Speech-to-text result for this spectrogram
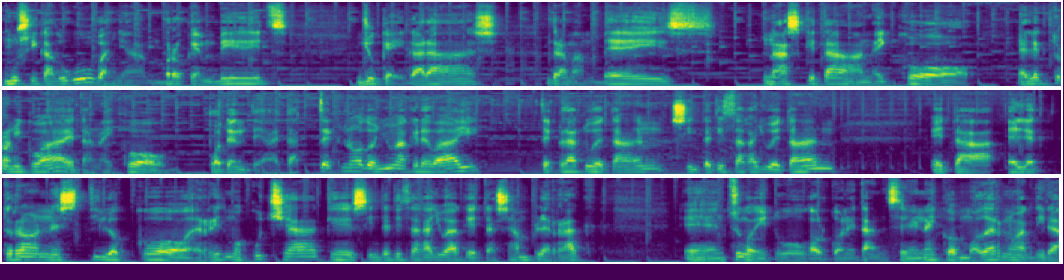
musika dugu, baina Broken Beats, UK Garage, Drum and Bass, nasketa nahiko elektronikoa eta nahiko potentea. Eta tekno doinuak ere bai, teklatuetan, sintetizagailuetan, eta elektron estiloko erritmo kutsak, eh, sintetizagailuak eta samplerrak e, entzungo ditu gaurko honetan. Zer nahiko modernoak dira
